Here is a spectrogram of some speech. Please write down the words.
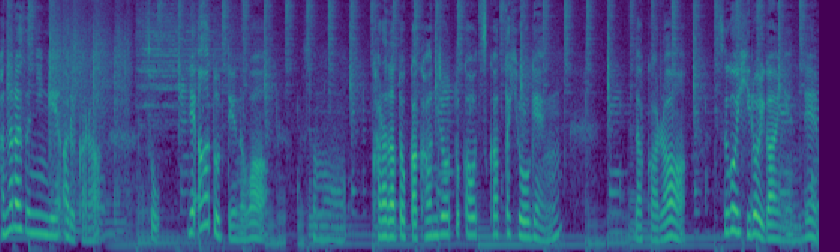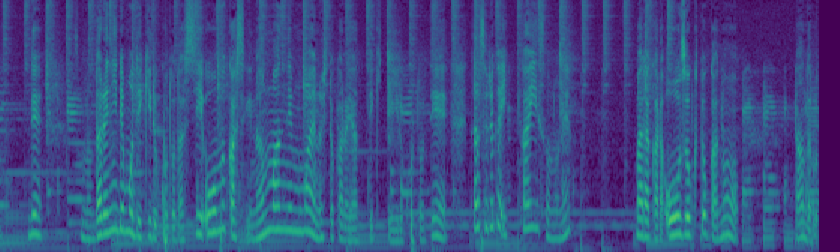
必ず人間あるからそう。でアートっていうのはその体とか感情とかを使った表現だからすごい広い概念ででその誰にでもできることだし大昔何万年も前の人からやってきていることでただそれが一回そのねまあだから王族とかのなんだろう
